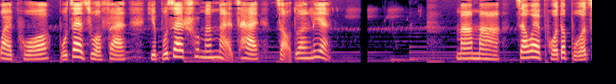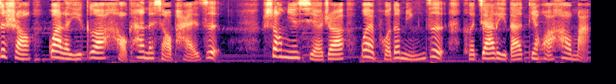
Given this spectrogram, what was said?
外婆不再做饭，也不再出门买菜、早锻炼。妈妈在外婆的脖子上挂了一个好看的小牌子，上面写着外婆的名字和家里的电话号码。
